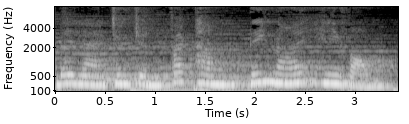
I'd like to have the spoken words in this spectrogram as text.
Đây là chương trình phát thanh Tiếng Nói Hy Vọng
